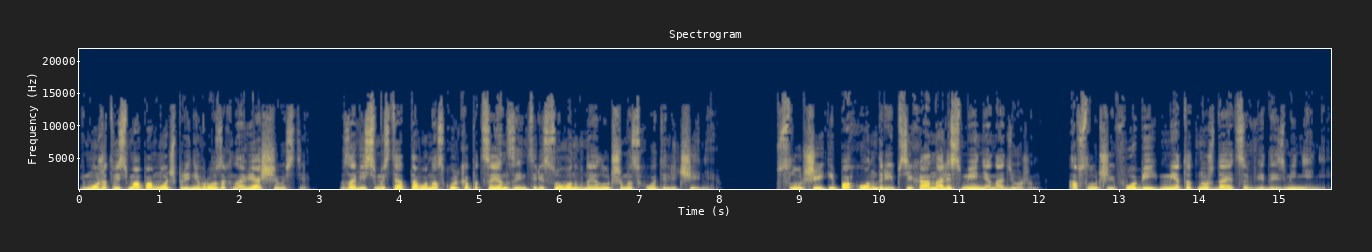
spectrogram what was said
и может весьма помочь при неврозах навязчивости, в зависимости от того, насколько пациент заинтересован в наилучшем исходе лечения. В случае ипохондрии психоанализ менее надежен, а в случае фобий метод нуждается в видоизменении.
